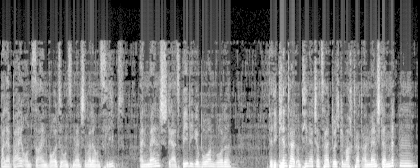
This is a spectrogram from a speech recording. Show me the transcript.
weil er bei uns sein wollte, uns Menschen, weil er uns liebt ein Mensch, der als Baby geboren wurde, der die Kindheit und Teenagerzeit durchgemacht hat. Ein Mensch, der mitten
